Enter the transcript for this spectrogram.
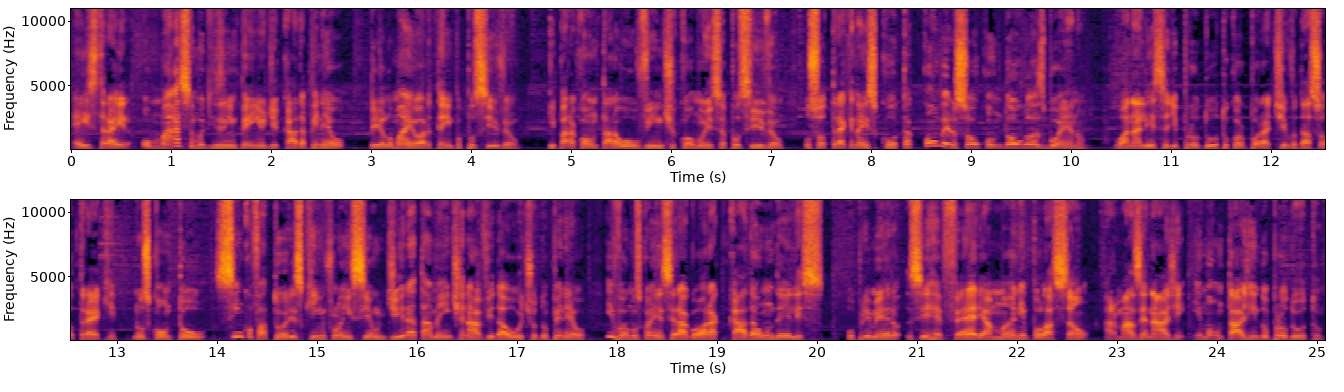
é extrair o máximo desempenho de cada pneu pelo maior tempo possível. E para contar ao ouvinte como isso é possível, o Sotrec na Escuta conversou com Douglas Bueno, o analista de produto corporativo da Sotrec nos contou cinco fatores que influenciam diretamente na vida útil do pneu e vamos conhecer agora cada um deles. O primeiro se refere à manipulação, armazenagem e montagem do produto.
